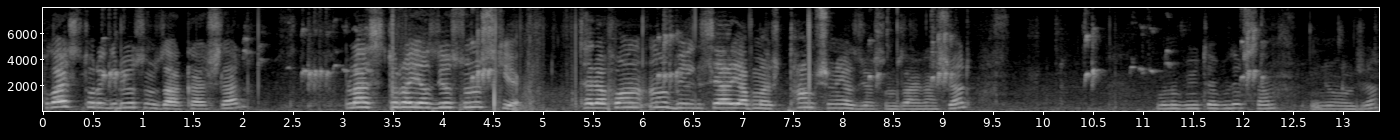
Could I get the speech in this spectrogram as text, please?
Play Store'a giriyorsunuz arkadaşlar. Play Store'a yazıyorsunuz ki telefonu bilgisayar yapmak. Tam şunu yazıyorsunuz arkadaşlar. Bunu büyütebilirsem iyi olacak.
